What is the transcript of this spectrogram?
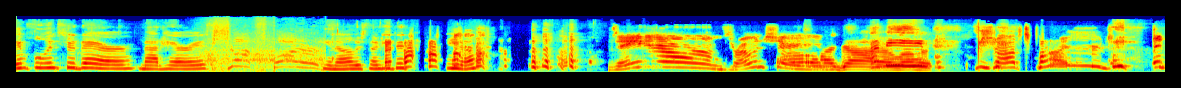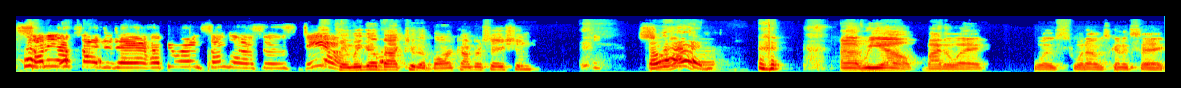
influencer there, Matt Harris. Shots fired! You know, there's no need to, you know. Damn, throwing shade. Oh my god! I love mean, shots fired. It's sunny outside today. I hope you're wearing sunglasses. Damn. Can we go back to the bar conversation? Go ahead. Uh, Riel, by the way, was what I was going to say.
